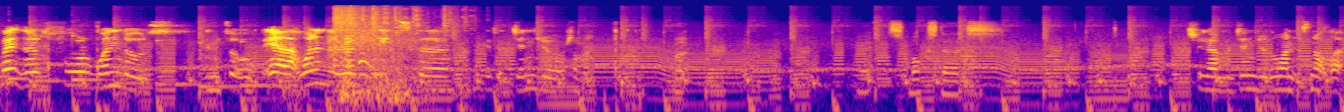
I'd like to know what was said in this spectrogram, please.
Think there's four windows in total. Yeah, that one in the room leads to, I think it's a Jinjo or something. Right, smokestacks. Should have a Jinjo, the one that's not lit.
